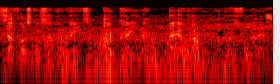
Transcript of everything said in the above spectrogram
za polską wschodnią granicą, a Ukraina do Europy po prostu należy.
